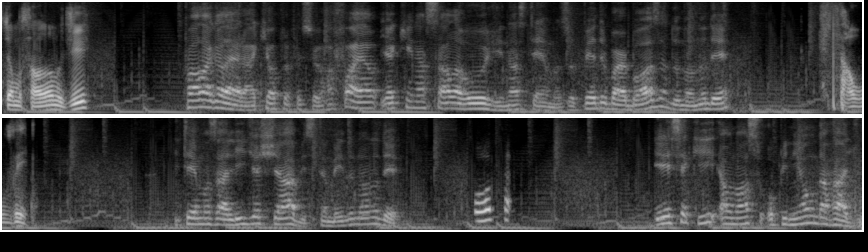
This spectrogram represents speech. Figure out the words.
Estamos falando de Fala galera, aqui é o professor Rafael e aqui na sala hoje nós temos o Pedro Barbosa, do nono D, Salve. e temos a Lídia Chaves, também do nono D. Opa, E esse aqui é o nosso Opinião da Rádio.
